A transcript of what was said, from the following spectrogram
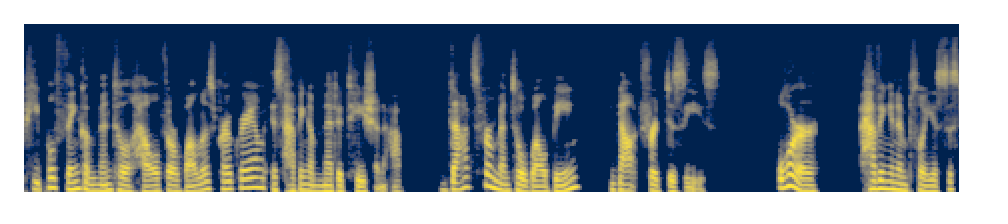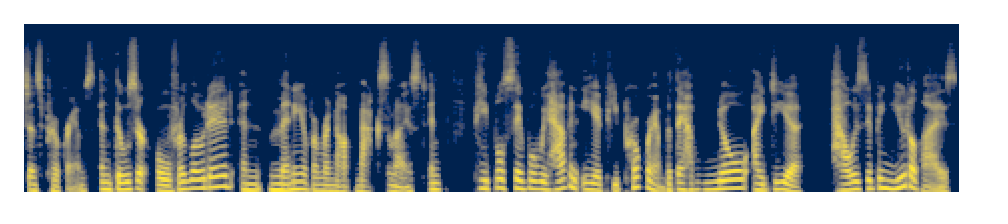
people think a mental health or wellness program is having a meditation app. That's for mental well being, not for disease. Or having an employee assistance programs. And those are overloaded and many of them are not maximized. And people say, well, we have an EAP program, but they have no idea how is it being utilized?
